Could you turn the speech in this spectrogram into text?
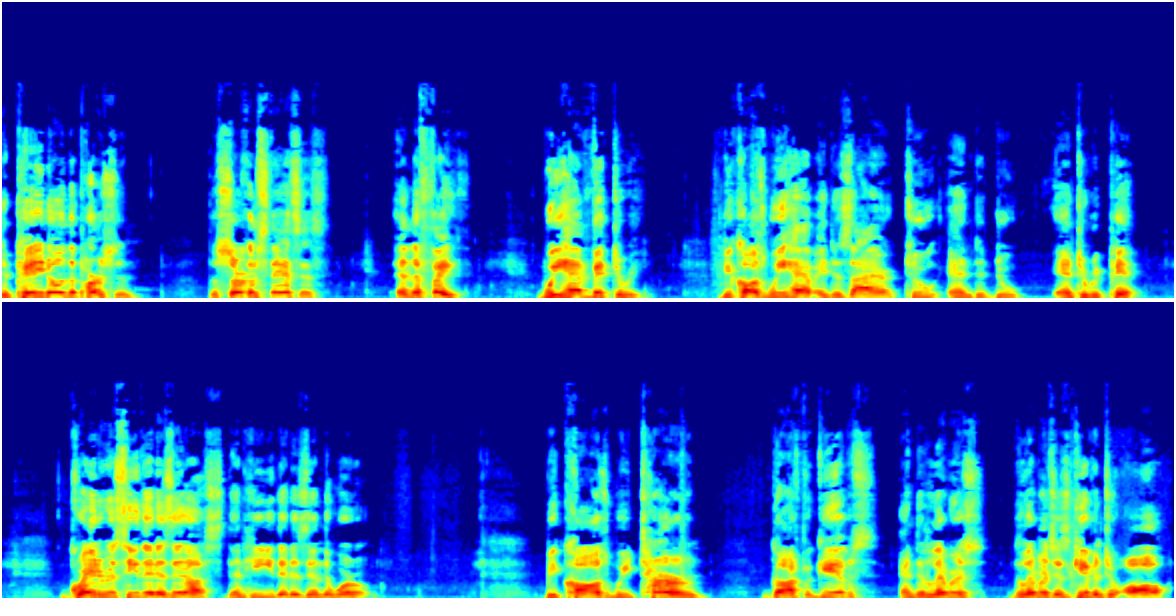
Depending on the person, the circumstances, and the faith, we have victory because we have a desire to and to do and to repent. Greater is he that is in us than he that is in the world. Because we turn, God forgives and delivers. Deliverance is given to all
